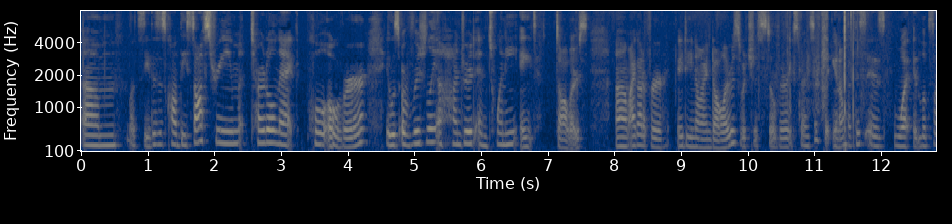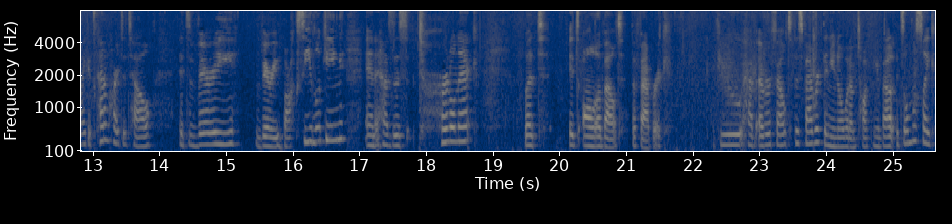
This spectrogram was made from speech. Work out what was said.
Um, let's see, this is called the Softstreme Turtleneck Pullover. It was originally $128. Um, I got it for $89, which is still very expensive, but you know, but this is what it looks like. It's kind of hard to tell. It's very, very boxy looking, and it has this turtleneck, but it's all about the fabric. If you have ever felt this fabric, then you know what I'm talking about. It's almost like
